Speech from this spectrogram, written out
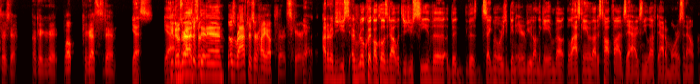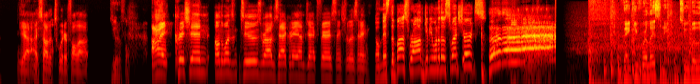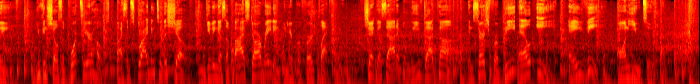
Thursday. Okay, great. Well, congrats to Dan. Yes. Yeah. Dude, those Congrats, Raptors are- Dan. Those Raptors are high up there. It's scary. Yeah, I don't know. Did you see, uh, real quick? I'll close it out with. Did you see the the the segment where he's been interviewed on the game about the last game about his top five zags and he left Adam Morrison out? Yeah, I saw the Twitter fallout. Beautiful. All right, Christian on the ones and twos. Rob Sacre. I'm Jack Ferris. Thanks for listening. Don't miss the bus, Rob. Give me one of those sweatshirts. Ah! Thank you for listening to Bleav. You can show support to your host by subscribing to the show and giving us a five star rating on your preferred platform. Check us out at Bleav.com and search for B L E A V on YouTube.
